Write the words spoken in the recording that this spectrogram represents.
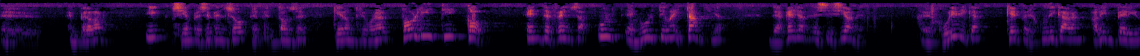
eh, emperador. Y siempre se pensó desde entonces que era un tribunal político en defensa, en última instancia, de aquellas decisiones eh, jurídicas que perjudicaran al imperio,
